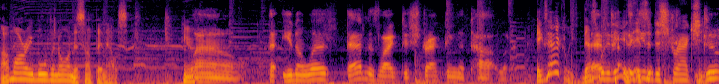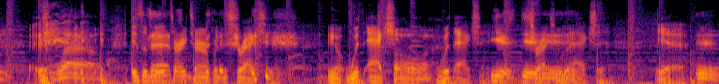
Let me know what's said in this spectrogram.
I'm already moving on to something else. You know? Wow. That you know what? That is like distracting a toddler. Exactly. That's That- what it is. It's a distraction. Dude. Wow. it's a That's- military term for distraction. You know, with action. Oh. with action. Yeah, yeah, distraction yeah, with action. Yeah. Yeah.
